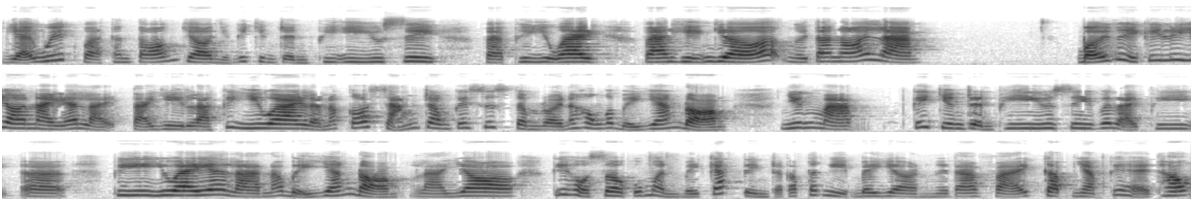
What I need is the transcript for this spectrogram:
giải quyết và thanh toán cho những cái chương trình PEUC và PUA và hiện giờ người ta nói là bởi vì cái lý do này á, lại tại vì là cái UI là nó có sẵn trong cái system rồi nó không có bị gián đoạn. Nhưng mà cái chương trình PUC với lại P, à, uh, PUA á, là nó bị gián đoạn là do cái hồ sơ của mình bị cắt tiền trợ cấp thất nghiệp. Bây giờ người ta phải cập nhật cái hệ thống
